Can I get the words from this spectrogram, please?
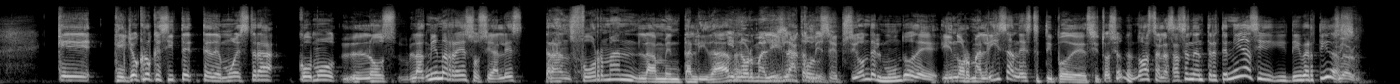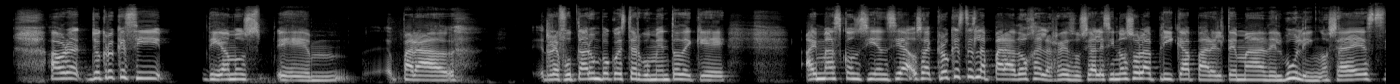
que, que yo creo que sí te, te demuestra cómo los, las mismas redes sociales transforman la mentalidad Y normalizan la también. concepción del mundo de y normalizan este tipo de situaciones, no hasta las hacen entretenidas y, y divertidas. Claro. Ahora, yo creo que sí, digamos, eh, para refutar un poco este argumento de que hay más conciencia, o sea, creo que esta es la paradoja de las redes sociales y no solo aplica para el tema del bullying, o sea, es...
